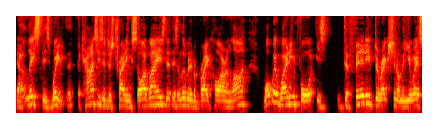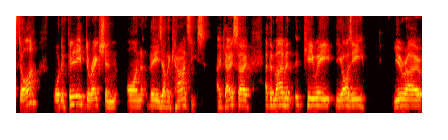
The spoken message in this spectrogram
you know, at least this week. The, the currencies are just trading sideways. That there's a little bit of a break higher and lower. What we're waiting for is definitive direction on the US dollar or definitive direction on these other currencies. Okay, so at the moment, the Kiwi, the Aussie, Euro,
